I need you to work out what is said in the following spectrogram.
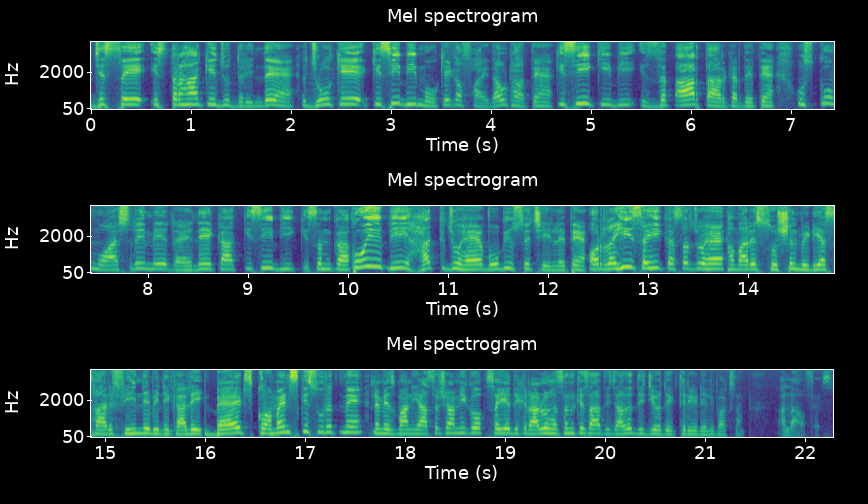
जिससे इस तरह के जो दरिंदे हैं, जो कि किसी भी मौके का फ़ायदा उठाते हैं, किसी की भी इज़्ज़त आर तार कर देते हैं, उसको मुआशरे में रहने का, किसी भी किस्म का कोई भी हक जो है, वो भी उससे छीन लेते हैं। और रही सही कसर जो है, हमारे सोशल मीडिया सार्फिन ने भी निकाली। बैड्स कॉमेंट्स की सूरत में। अपने मेज़बान यासर शामी को, सैयद इकराल हसन के साथ इजाज़त दीजिए और देखते रहिए डेली पाकिस्तान अल्लाह हाफिज़।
